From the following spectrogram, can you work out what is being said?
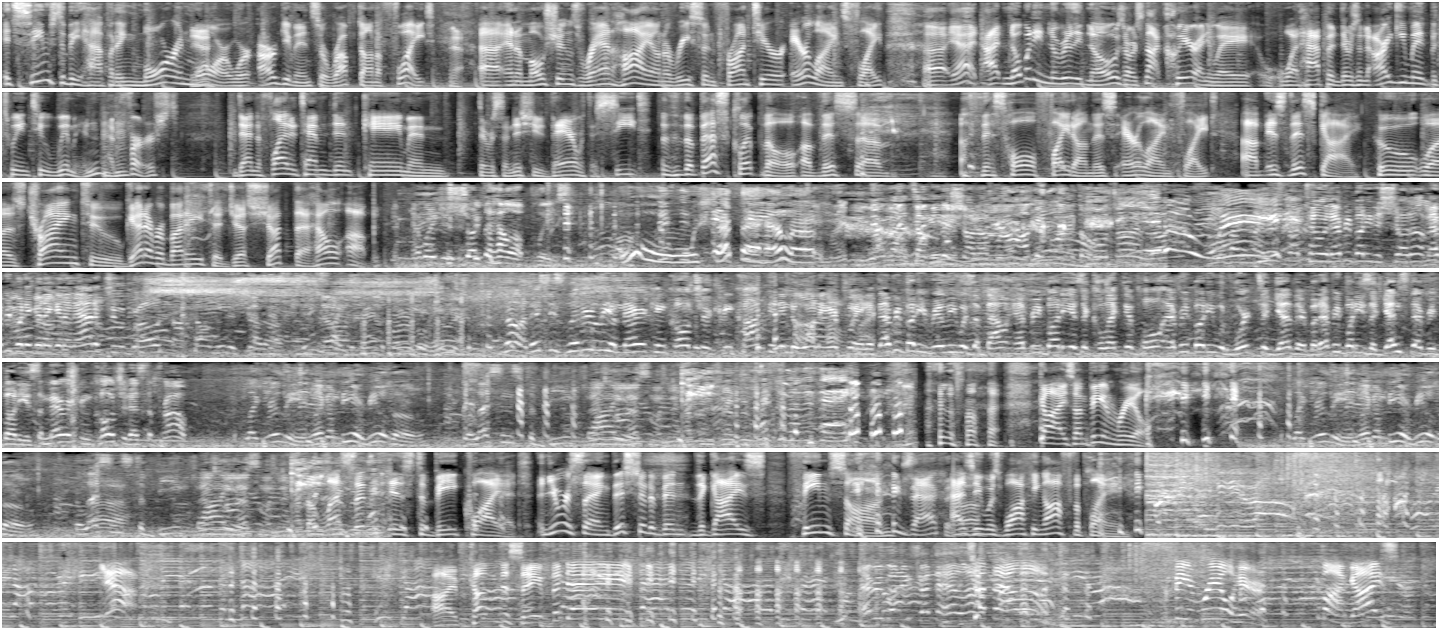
It seems to be happening more and Yeah. more where arguments erupt on a flight Yeah. uh, and emotions ran high on a recent Frontier Airlines flight. Uh, yeah, I, nobody really knows, or it's not clear anyway, what happened. There was an argument between two women at first. Then the flight attendant came, and there was an issue there with the seat. The best clip, though, of this uh, of this whole fight on this airline flight um, is this guy who was trying to get everybody to just shut the hell up. Everybody just shut the hell up, please. Ooh, shut the hell up. You don't gotta tell me to shut up, bro. I've been quiet the whole time, bro. No way. Start telling everybody to shut up. Everybody gonna get an attitude, bro. Stop telling me to shut up. This is like transferable. No, this is literally American culture concocted into one airplane. If everybody really was about everybody as a collective whole, everybody would work together. But everybody's against everybody. It's American culture. That's the problem. Like really, like I'm being real though. The lessons to be quiet. Guys, I'm being real. Like really, like I'm being real though. The lessons to be uh, quiet. The lesson is to be quiet. And you were saying this should have been the guy's theme song Exactly. as he uh. was walking off the plane. Yeah. I've come to save the day. Everybody shut the hell up. Shut the hell up. I'm being real here. Come on, guys.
